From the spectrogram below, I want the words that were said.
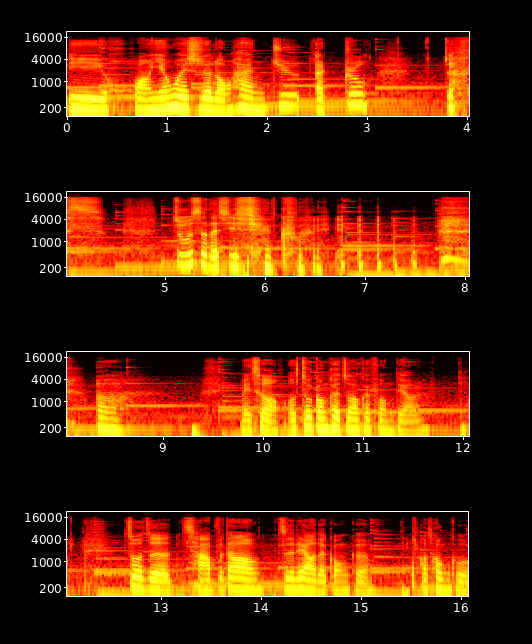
以谎言为食的龙和猪呃猪猪猪色的吸血鬼啊。 没错，我做功课做到快疯掉了，做着查不到资料的功课，好痛苦。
